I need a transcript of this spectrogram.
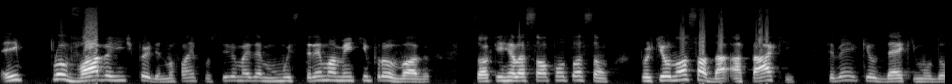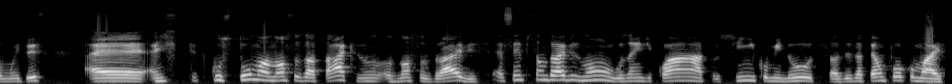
é improvável a gente perder, não vou falar impossível, mas é extremamente improvável, só que em relação à pontuação, porque o nosso ataque, você vê que o deck mudou muito isso, é, a gente costuma os nossos ataques, os nossos drives, é sempre são drives longos, hein, de 4, 5 minutos, às vezes até um pouco mais.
